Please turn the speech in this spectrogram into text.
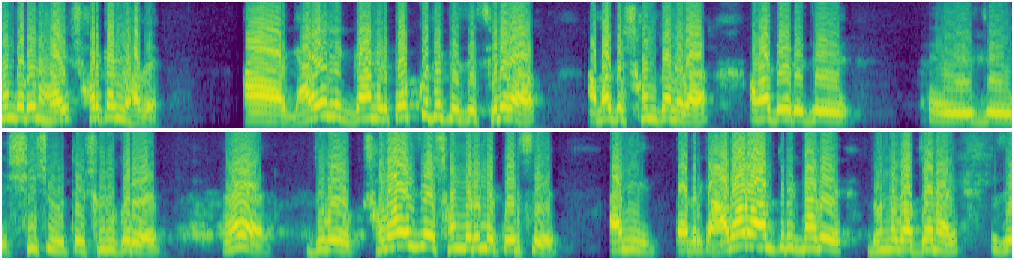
সংগঠন হয় সরকারি ভাবে আর গাড়াইলি গ্রামের পক্ষ থেকে যে ছেলেরা, আমাদের সন্তানেরা, আমাদের যে এই যে শিশু থেকে শুরু করে হ্যাঁ যুবক, সবাই যে সংগঠনে করছে আমি তাদেরকে আবারও আন্তরিকভাবে ধন্যবাদ জানাই যে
